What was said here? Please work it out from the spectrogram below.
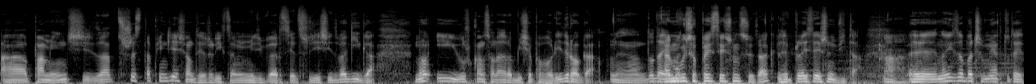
a pamięć za 350, jeżeli chcemy mieć wersję 32 giga. No i już konsola robi się powoli droga. Yy, dodajemy... mówisz o PlayStation 3, tak? PlayStation Vita. no i zobaczymy jak tutaj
